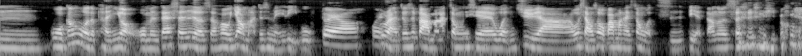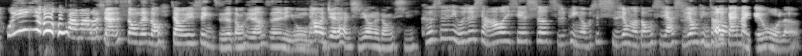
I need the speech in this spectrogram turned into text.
嗯，我跟我的朋友，我们在生日的时候，要么就是没礼物，对啊，不然就是爸妈送一些文具啊。我小时候，我爸妈还送我词典当做生日礼物。我也有，爸妈都喜欢送那种教育性质的东西当生日礼物，他们觉得很实用的东西。可是生日礼物就想要一些奢侈品，而不是实用的东西啊！实用平常就该买给我了。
